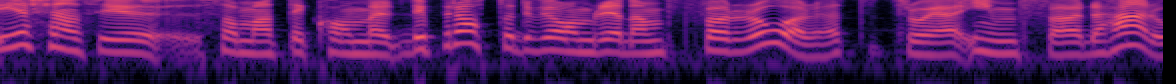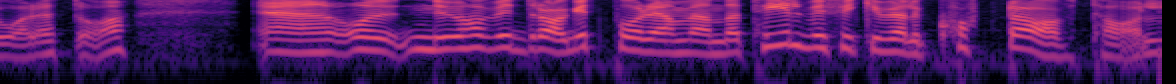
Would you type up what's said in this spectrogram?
det känns ju som att det kommer, det pratade vi om redan förra året tror jag inför det här året då. Eh, och nu har vi dragit på det en vända till. Vi fick ju väldigt korta avtal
